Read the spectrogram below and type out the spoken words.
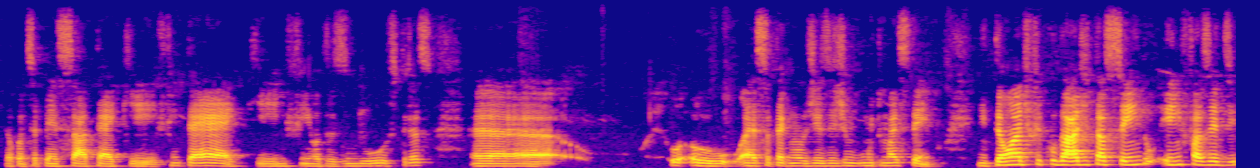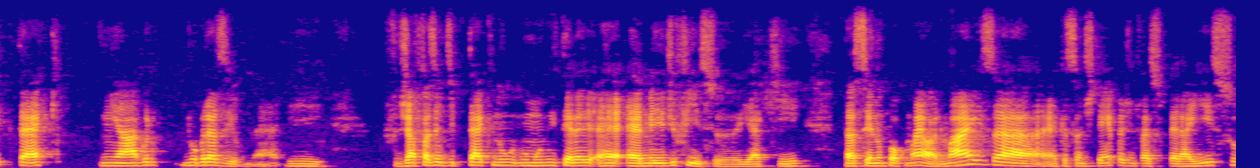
Então, quando você pensar tech, fintech, enfim, outras indústrias, é, o, o, essa tecnologia exige muito mais tempo. Então, a dificuldade está sendo em fazer deep tech em agro no Brasil, né? E já fazer deep tech no, no mundo inteiro é, é, é, meio difícil e aqui está sendo um pouco maior. Mas a, é questão de tempo, a gente vai superar isso.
